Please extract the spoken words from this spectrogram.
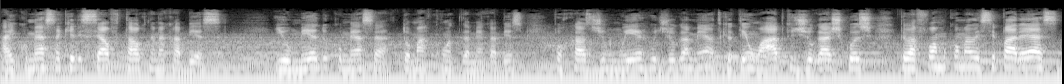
Aí começa aquele self-talk na minha cabeça. E o medo começa a tomar conta da minha cabeça por causa de um erro de julgamento, que eu tenho o hábito de julgar as coisas pela forma como elas se parecem,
